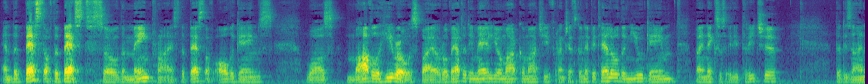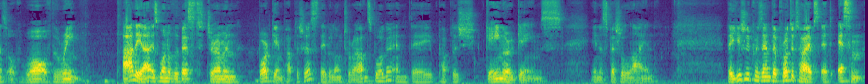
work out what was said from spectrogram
And the best of the best, so the main prize, the best of all the games, was Marvel Heroes by Roberto Di Meglio, Marco Maggi, Francesco Nepitello, the new game by Nexus Editrice the designers of War of the Ring. Alea is one of the best German board game publishers. They belong to Ravensburger and they publish gamer games in a special line. They usually present their prototypes at Essen.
